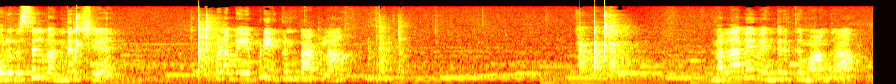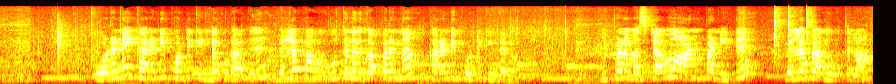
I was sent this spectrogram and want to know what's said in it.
ஒரு விசில் வந்துருச்சு. இப்போ நம்ம எப்படி இருக்குன்னு பார்க்கலாம். நல்லாவே வெந்திருக்கு மாங்காய் உடனே கரண்டி போட்டு கிண்டக்கூடாது. வெள்ளைப்பாகு ஊற்றுனதுக்கு அப்புறம் தான் கரண்டி போட்டு கிண்டணும். இப்போ நம்ம ஸ்டவ் ஆன் பண்ணிட்டு வெள்ளைப்பாகு ஊற்றலாம்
